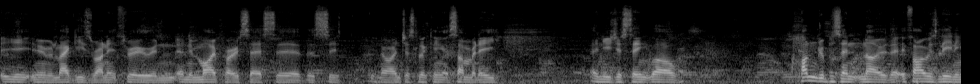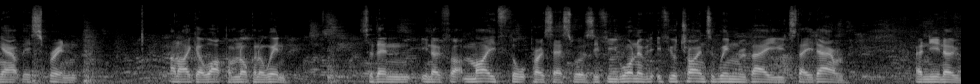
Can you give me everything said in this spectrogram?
you know, Maggi's run it through, and, and in my process, uh, the, you know, I'm just looking at somebody, and you just think, well, 100% know that if I was leading out this sprint and I go up, I'm not going to win. So then, you know, my thought process was, if you want to, if you're trying to win Roubaix, you'd stay down and you know,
